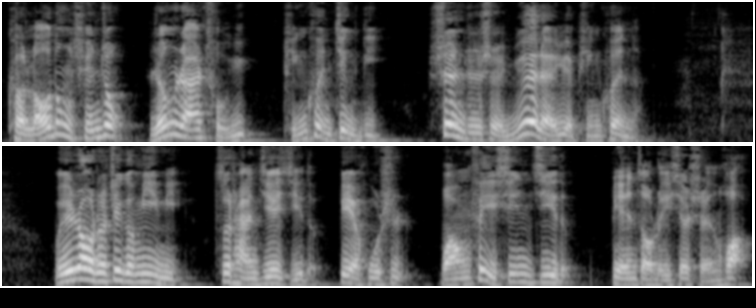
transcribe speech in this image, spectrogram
可劳动群众仍然处于贫困境地，甚至是越来越贫困呢？围绕着这个秘密，资产阶级的辩护士枉费心机的编造了一些神话，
